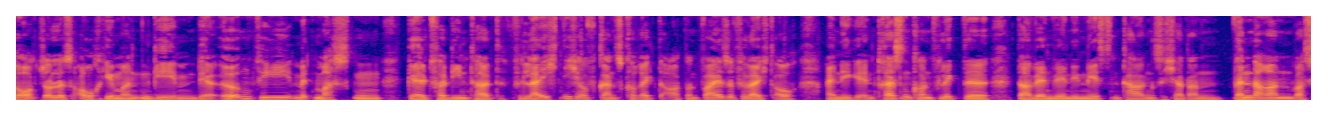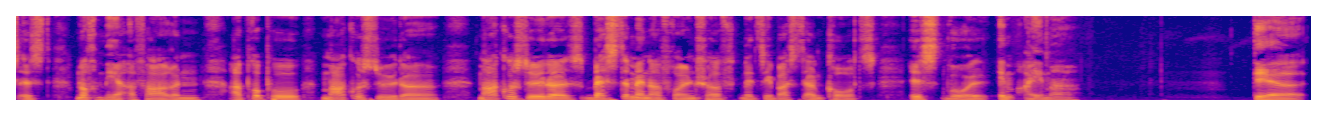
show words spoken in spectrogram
Dort soll es auch jemanden geben, der irgendwie mit Masken Geld verdient hat, vielleicht nicht auf ganz korrekte Art und Weise, vielleicht auch einige Interessenkonflikte. Da werden wir in den nächsten Tagen sicher dann, wenn daran was ist, noch mehr erfahren. Apropos Markus Söder. Markus Söders beste Männerfreundschaft mit Sebastian Kurz ist wohl im Eimer. Der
